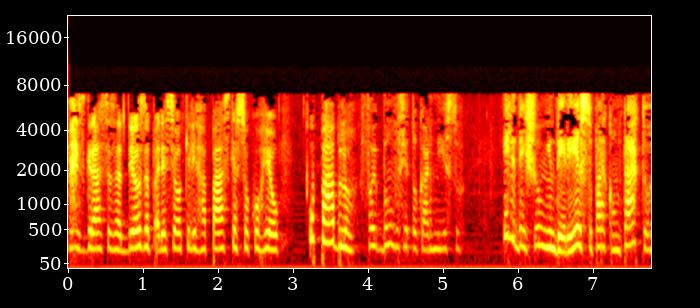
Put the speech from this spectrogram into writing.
Mas graças a Deus apareceu aquele rapaz que a socorreu. O Pablo. Foi bom você tocar nisso. Ele deixou um endereço para contato.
